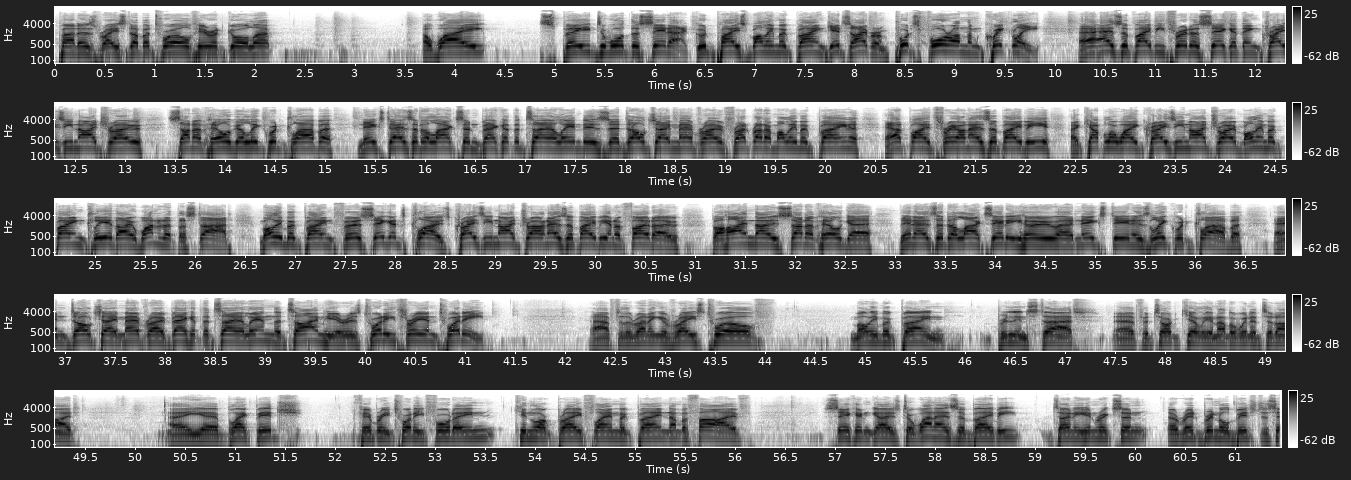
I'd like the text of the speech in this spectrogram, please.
back punters. Race number 12 here at Gawler. Away. Speed toward the centre. Good pace. Molly McBain gets over and puts four on them quickly. Uh, as a baby through to second, then Crazy Nitro, son of Helga Liquid Club. Next, as a deluxe, and back at the tail end is uh, Dolce Mavro, front runner Molly McBain, out by three on as a baby. A couple away, Crazy Nitro. Molly McBain clear though, won it at the start. Molly McBain first, seconds close. Crazy Nitro and as a baby in a photo behind those son of Helga. Then as a deluxe Eddie, who uh, next in is Liquid Club and Dolce Mavro back at the tail end. The time here is 23 and 20. After the running of race 12, Molly McBain, brilliant start uh, for Todd Kelly, another winner tonight. A uh, black bitch, February 2014, Kinloch Brae Flame McBain, number five. Second goes to one as a baby, Tony Henriksen, a red brindle bitch to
